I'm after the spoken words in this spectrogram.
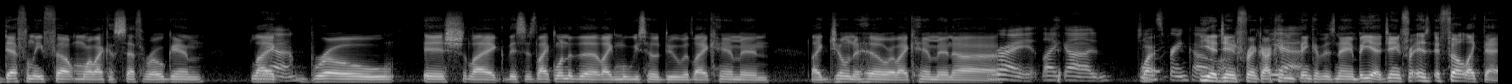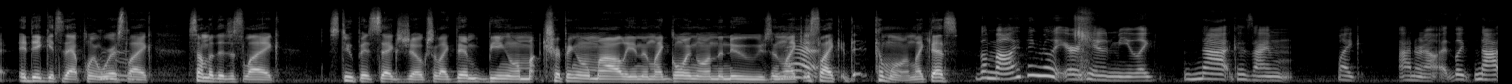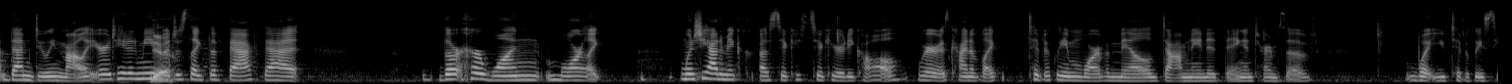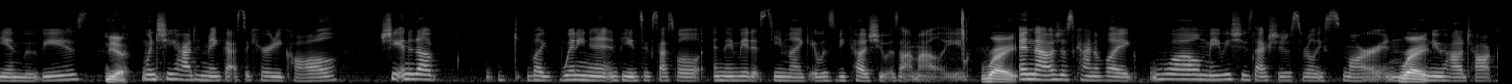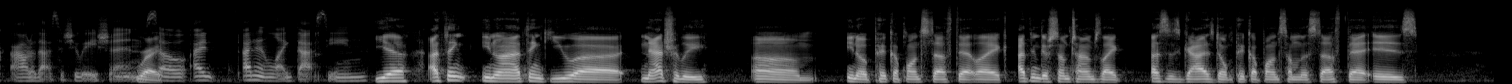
definitely felt more like a Seth Rogen, like Yeah. bro ish. Like this is like one of the like movies he'll do with like him and like Jonah Hill or like him and uh, right. Like uh, James Franco. Yeah, James Franco. I couldn't think of his name, but yeah, James. Franco. It, it felt like that. It did get to that point where Mm-hmm. it's like some of the just like stupid sex jokes or like them being on tripping on Molly and then like going on the news and like it's like th- come on, like that's The Molly thing really irritated me. Like, not because I'm like, I don't know, like not them doing Molly irritated me, Yeah. but just like the fact that the her one more like when she had to make a sec- security call, where it's kind of like typically more of a male dominated thing in terms of what you typically see in movies yeah, when she had to make that security call, she ended up like winning it and being successful, and they made it seem like it was because she was on Molly. right. And that was just kind of like, well, maybe she was actually just really smart and Right. knew how to talk out of that situation. Right. So I I didn't like that scene. Yeah, I think you know. I think you uh, naturally, um, you know, pick up on stuff that like. I think there's sometimes like us as guys don't pick up on some of the stuff that is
